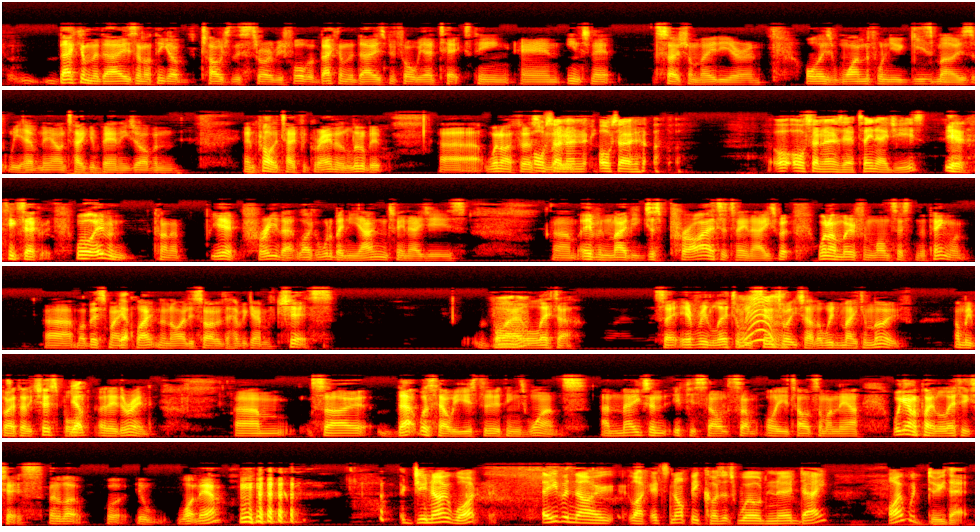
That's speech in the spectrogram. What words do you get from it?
Back in the days, and I think I've told you this story before, but back in the days before we had texting and internet, social media, and all these wonderful new gizmos that we have now and take advantage of, and and probably take for granted a little bit. Uh, when I first Also moved, known, also, also known as our teenage years. Yeah, exactly. Well, even kind of yeah, pre that, like it would have been young teenage years, um, even maybe just prior to teenage. But when I moved from Launceston to Penguin, uh, my best mate Yep. Clayton and I decided to have a game of chess via Mhm. letter. So every letter we sent Mm. to each other, we'd make a move, and we both had a chessboard Yep. at either end. Um, so that was how we used to do things once. Imagine if you sold some, or you told someone now, we're going to play letter chess. They're like, what, what now? Do you know what? Even though, like, it's not because it's World Nerd Day, I would do that.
